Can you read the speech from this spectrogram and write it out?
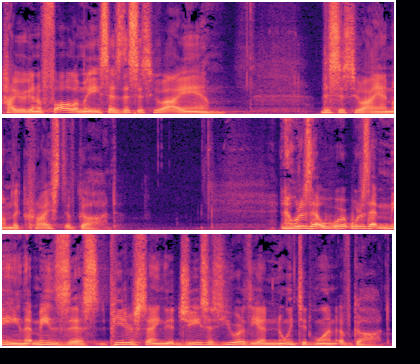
how you're going to follow me. He says, this is who I am. This is who I am. I'm the Christ of God. Now, what does that, what does that mean? That means this Peter's saying that Jesus, you are the anointed one of God.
